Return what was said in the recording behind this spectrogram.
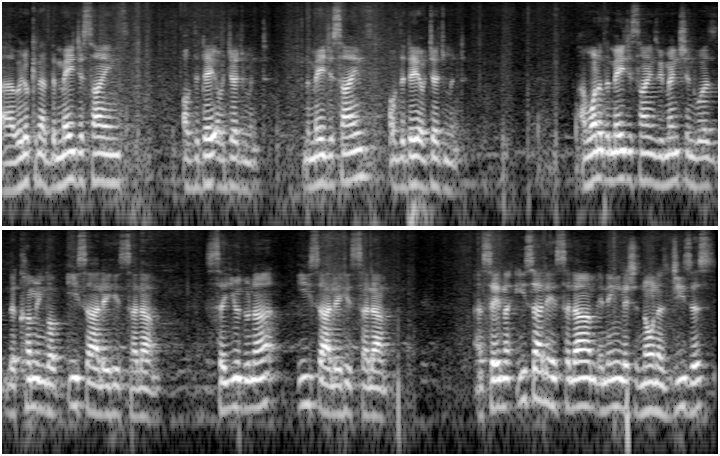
uh, we're looking at the major signs of the Day of Judgment. The major signs of the Day of Judgment. And one of the major signs we mentioned was the coming of Isa alayhi salam. Sayyiduna Isa alayhi salam and Sayyidina Isa salam in English is known as Jesus.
